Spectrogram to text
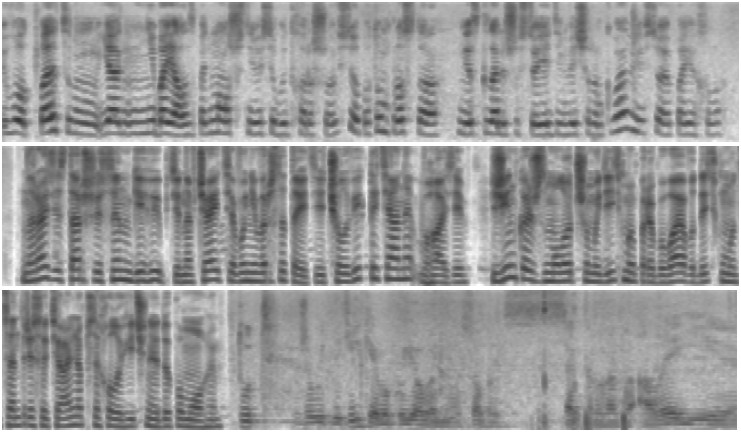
И вот, поэтому я не боялась, понимала, что с ней все будет хорошо. Все, потом просто мне сказали, что все, едем вечером к маме, и все, я поехала. Наразі старший син в Єгипті навчається в університеті. Чоловік Тетяни в Газі. Жінка ж з молодшими дітьми перебуває в Одеському центрі соціально-психологічної допомоги. Тут живуть не тільки евакуйовані особи з сектору Газу, але і е,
